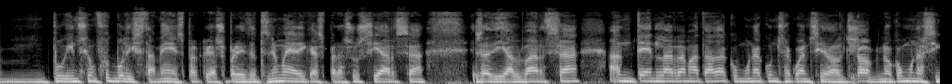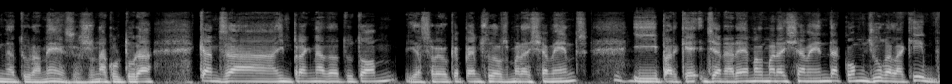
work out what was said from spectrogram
mm, puguin ser un futbolista més, per crear superioritats numèriques, per associar-se. És a dir, el Barça entén la rematada com una conseqüència del joc, no com una assignatura més. És una cultura que ens ha impregnat a tothom, ja sabeu què penso dels mereixements, i perquè generem el mereixement de com juga l'equip,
